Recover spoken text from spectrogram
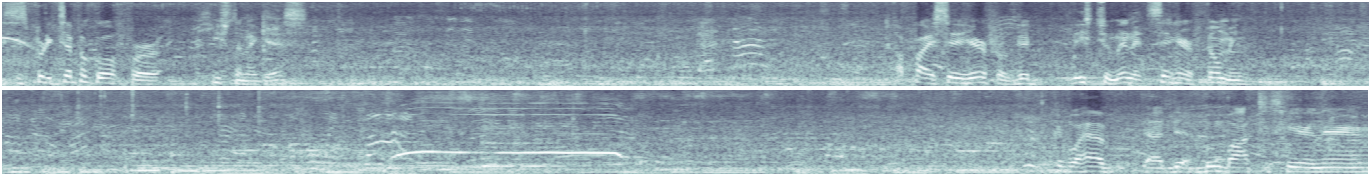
this is pretty typical for Houston, I guess. I'll probably sit here for a good at least two minutes, sitting here filming. People have uh, boom boxes here and there,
